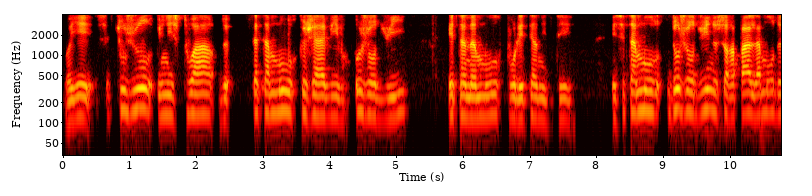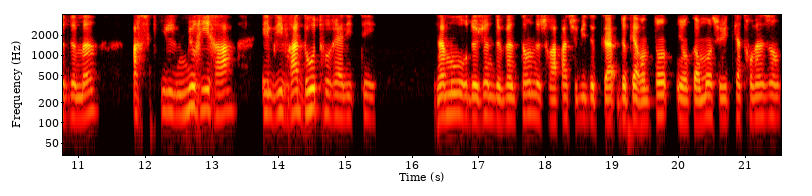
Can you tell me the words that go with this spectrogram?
Vous voyez, c'est toujours une histoire de cet amour que j'ai à vivre aujourd'hui est un amour pour l'éternité. Et cet amour d'aujourd'hui ne sera pas l'amour de demain parce qu'il mûrira il vivra d'autres réalités. L'amour de jeune de 20 ans ne sera pas celui de, de 40 ans et encore moins celui de 80 ans.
